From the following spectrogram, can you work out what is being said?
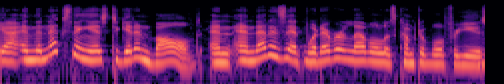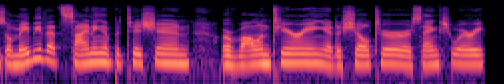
Yeah, and the next thing is to get involved, and and that is at whatever level is comfortable for you. So maybe that's signing a petition or volunteering at a shelter or a sanctuary.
